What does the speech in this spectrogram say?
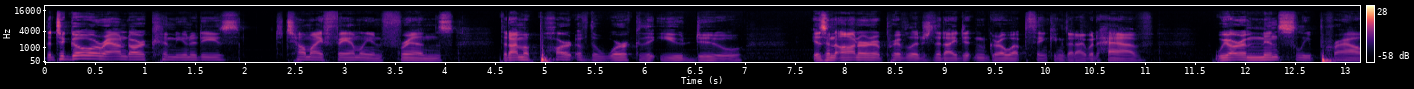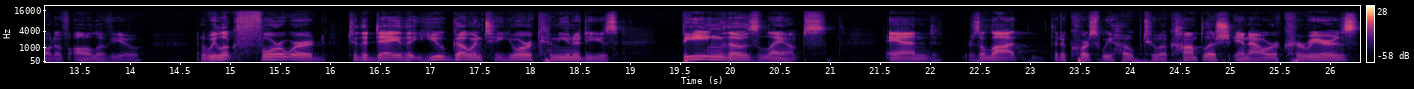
that to go around our communities to tell my family and friends that I'm a part of the work that you do is an honor and a privilege that I didn't grow up thinking that I would have. We are immensely proud of all of you, and we look forward to the day that you go into your communities being those lamps. And there's a lot that, of course, we hope to accomplish in our careers,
